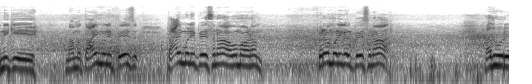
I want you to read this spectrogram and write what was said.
இன்றைக்கி நம்ம தாய்மொழி பேசு தாய்மொழி பேசுனா அவமானம். பிற மொழிகள் பேசுனா அது ஒரு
